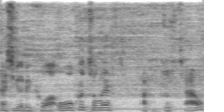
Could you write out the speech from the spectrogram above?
This is going to be quite awkward to lift, I can just tell.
